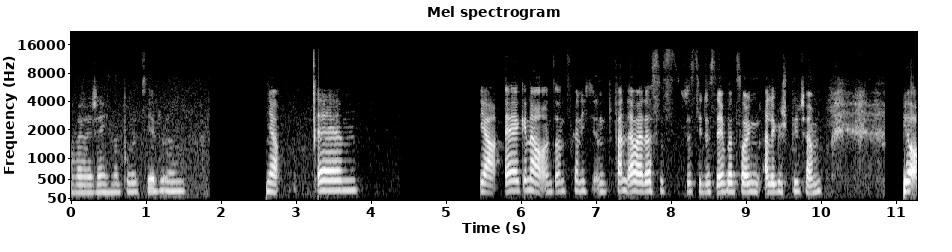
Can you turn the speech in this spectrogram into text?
Aber wahrscheinlich nur produziert oder so. Ja. Ähm, Ja, äh, genau. Und sonst kann ich und fand aber, dass es, dass die das sehr überzeugend alle gespielt haben. Ja,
